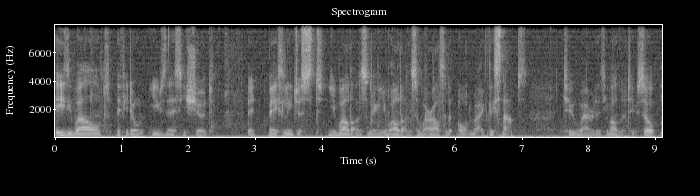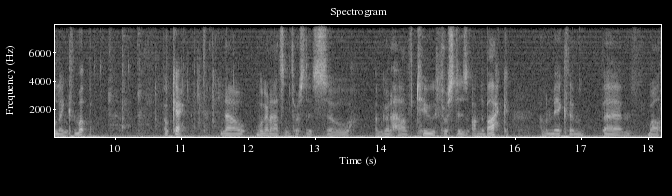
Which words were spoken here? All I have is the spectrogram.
Easy weld if you don't use this you should. It basically just you weld it on something and you weld it on somewhere else and it automatically snaps to where it is you weld it to. So link them up. Okay. Now we're going to add some thrusters. So I'm going to have two thrusters on the back. I'm going to make them um, well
